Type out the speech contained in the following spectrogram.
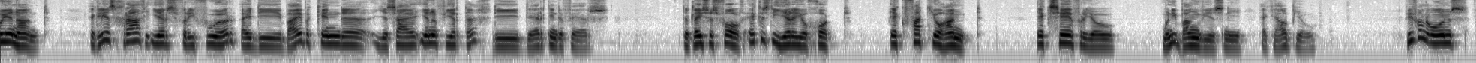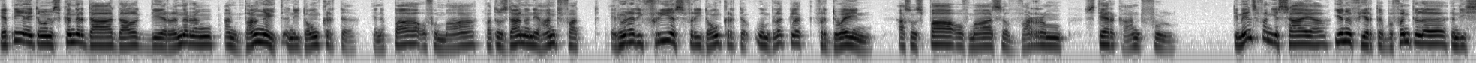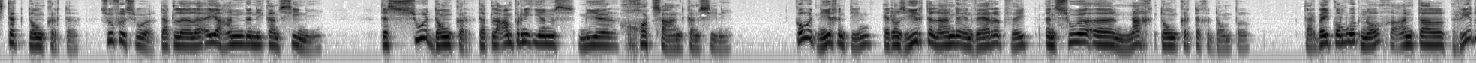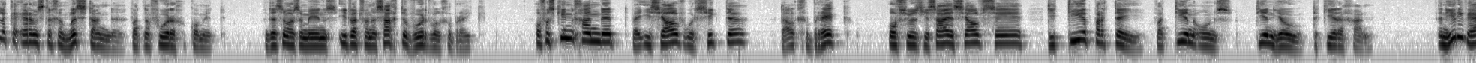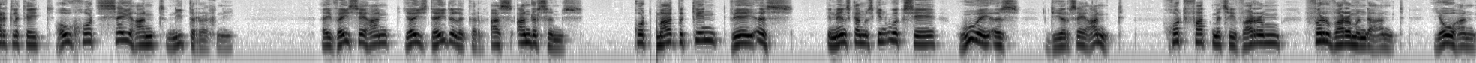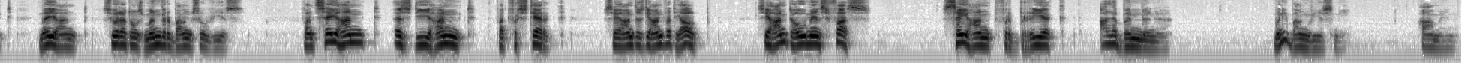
Goeienaand. Ek lees graag eers vir u voor uit die baie bekende Jesaja 41, die 13de vers. Dit lees soos volg: Ek is die Here jou God. Ek vat jou hand. Ek sê vir jou: Moenie bang wees nie, ek help jou. Wie van ons het nie uit ons kinderdae dalk die herinnering aan bangheid in die donkerte en 'n pa of 'n ma wat ons dan in die hand vat en hoe dat die vrees vir die donkerte oombliklik verdwyn as ons pa of ma se warm, sterk hand voel. Die mense van Jesaja 41 bevind hulle in die stik donkerte, soveel so dat hulle hulle eie hande nie kan sien nie. Dit is so donker dat hulle amper nie eens meer God se hand kan sien nie. COVID-19 het ons hier te lande en wêreldwyd in so 'n nagdonkerte gedompel. Daarby kom ook nog 'n aantal redelike ernstige misstande wat na vore gekom het. En dis nou as 'n mens ietwat van 'n sagte woord wil gebruik. Of miskien gaan dit by u self oor siekte, dalk gebrek of soos Jesaja self sê, die teeparty wat teen ons, teen jou te kere gaan. In hierdie werklikheid hou God sy hand nie terug nie. Hy wys sy hand juis duideliker as andersins. God maak bekend wie hy is. En mens kan miskien ook sê hoe hy is deur sy hand. God vat met sy warm, verwarmende hand jou hand, my hand, sodat ons minder bang sou wees. Want sy hand is die hand wat versterk. Sy hand is die hand wat help. Sy hand hou mens vas. Sy hand verbreek alle bindinge. Moenie bang wees nie. Amen.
